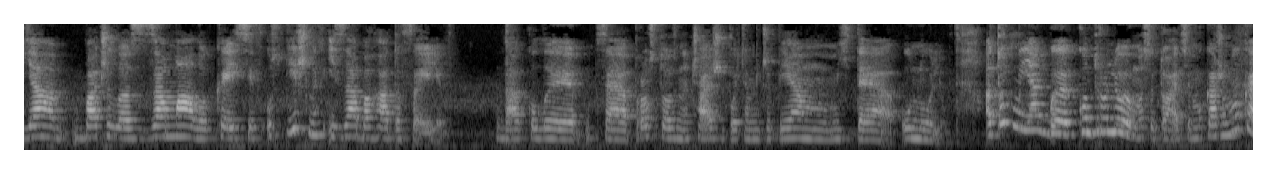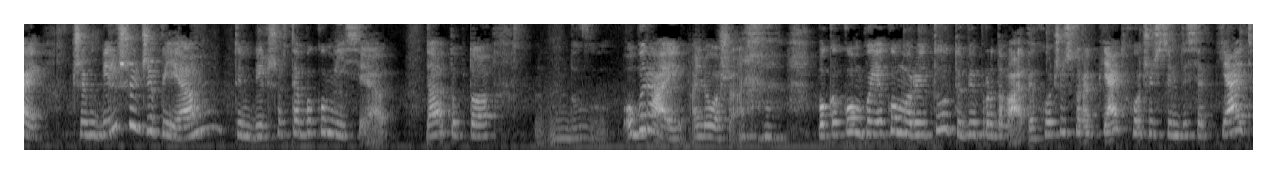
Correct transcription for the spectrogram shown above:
я бачила замало кейсів успішних і забагато фейлів. Да, коли це просто означає, що потім GPM йде у нуль. А тут ми якби контролюємо ситуацію. Ми кажемо, окей, чим більше GPM, тим більше в тебе комісія. Да? Тобто обирай, Альоша, по якому, по якому рейту тобі продавати. Хочеш 45, хочеш 75,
